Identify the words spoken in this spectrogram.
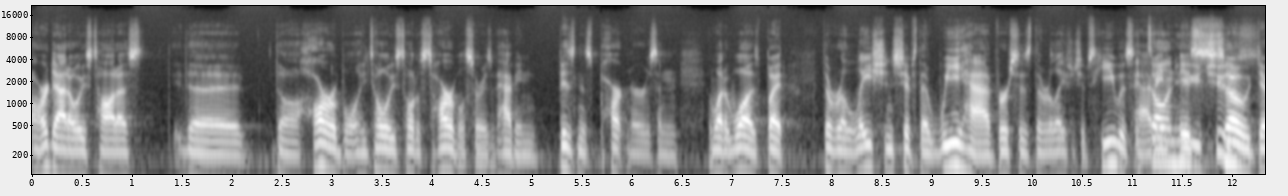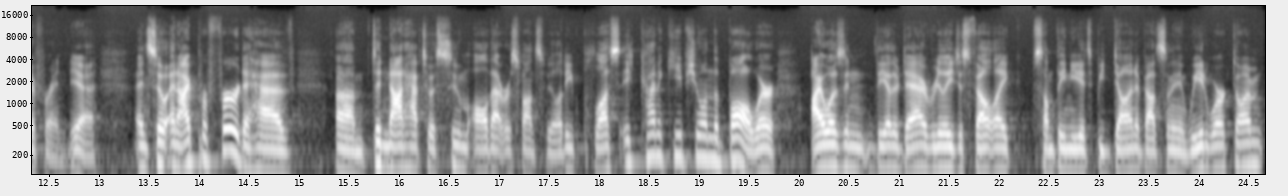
our dad always taught us the the horrible. He always told us horrible stories of having business partners and, and what it was, but the relationships that we have versus the relationships he was It's having all in who is so different. Yeah, and so and I prefer to have um, to not have to assume all that responsibility. Plus, it kind of keeps you on the ball. Where I was in the other day, I really just felt like something needed to be done about something that we had worked on,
